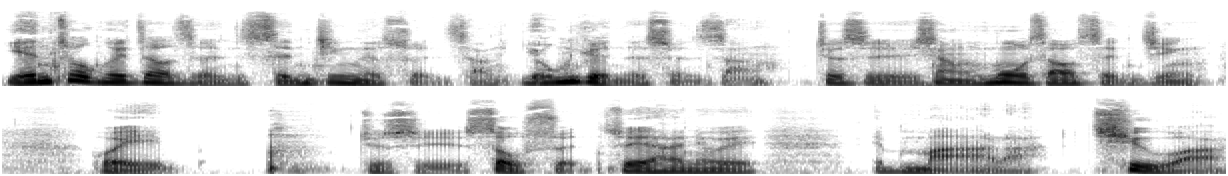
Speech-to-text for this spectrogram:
严重会造成神经的损伤，永远的损伤，就是像末梢神经会 就是受损，所以它就会麻啦、手啊、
